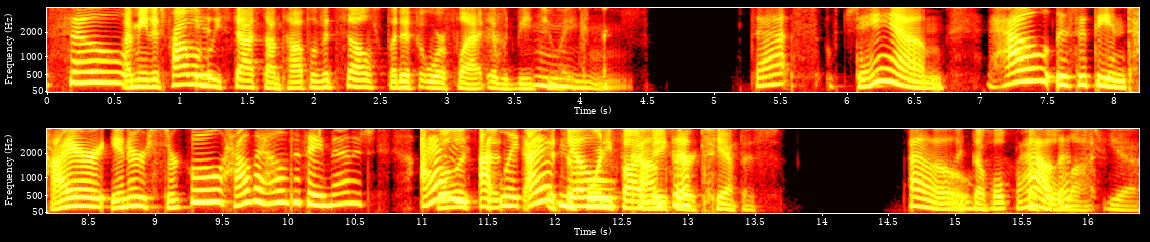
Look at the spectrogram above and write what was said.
so I mean, it's probably stacked on top of itself, but if it were flat, it would be two Hmm. acres. that's damn. How is it the entire inner circle? How the hell did they manage? I Well, a, like I have it's no a 45 acre campus. oh, Like the whole, the wow, whole that's lot. Yeah.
